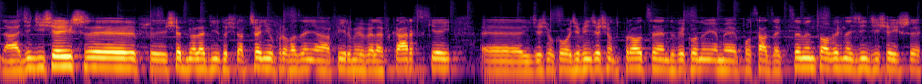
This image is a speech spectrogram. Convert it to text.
Na dzień dzisiejszy, przy siedmioletnim doświadczeniu prowadzenia firmy wylewkarskiej, e, gdzieś około 90% wykonujemy posadzek cementowych na dzień dzisiejszy,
